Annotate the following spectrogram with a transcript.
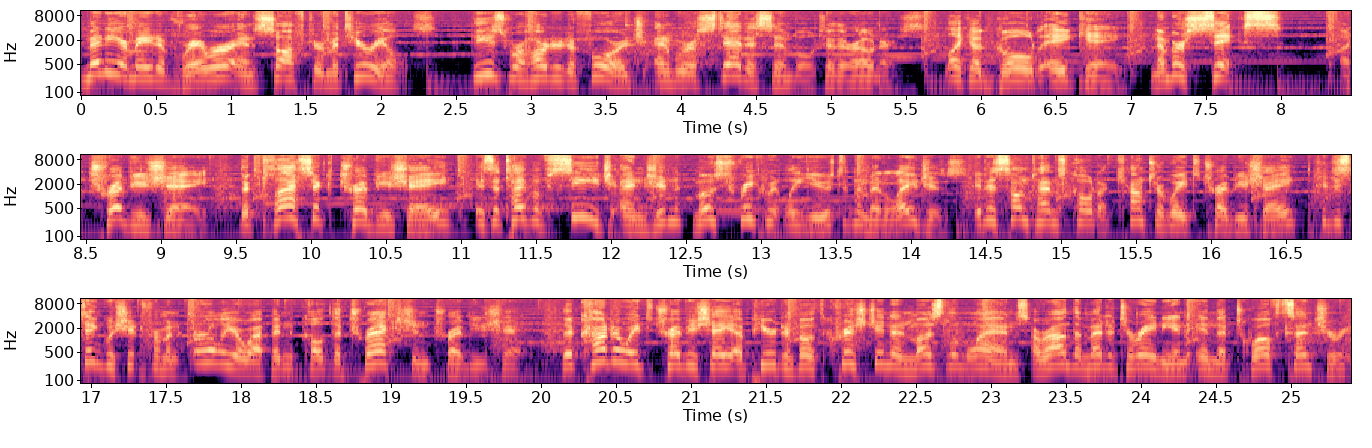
Many are made of rarer and softer materials. These were harder to forge and were a status symbol to their owners, like a gold AK. Number 6 a trebuchet. The classic trebuchet is a type of siege engine most frequently used in the Middle Ages. It is sometimes called a counterweight trebuchet to distinguish it from an earlier weapon called the traction trebuchet. The counterweight trebuchet appeared in both Christian and Muslim lands around the Mediterranean in the 12th century.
